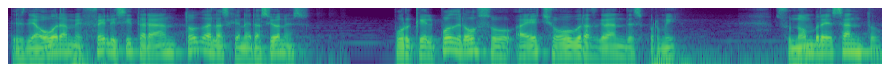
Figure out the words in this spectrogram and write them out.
Desde ahora me felicitarán todas las generaciones, porque el poderoso ha hecho obras grandes por mí. Su nombre es santo,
